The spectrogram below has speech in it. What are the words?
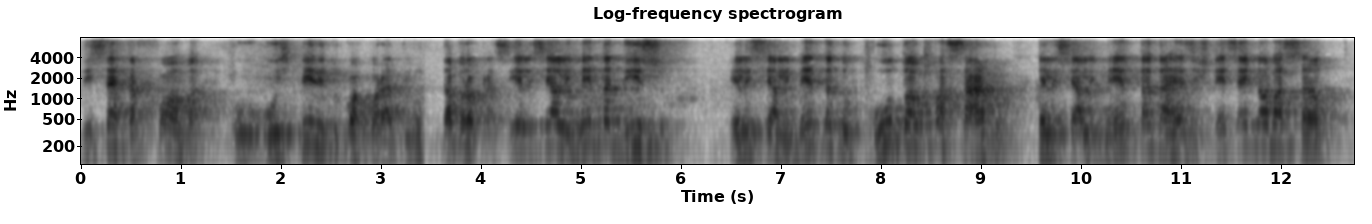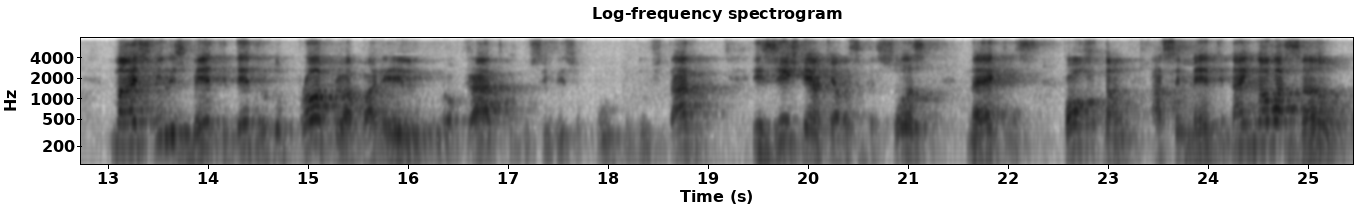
de certa forma, o, o espírito corporativo da burocracia, ele se alimenta disso. Ele se alimenta do culto ao passado. Ele se alimenta da resistência à inovação. Mas, felizmente, dentro do próprio aparelho burocrático do serviço público do Estado, existem aquelas pessoas né, que portam a semente da inovação,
